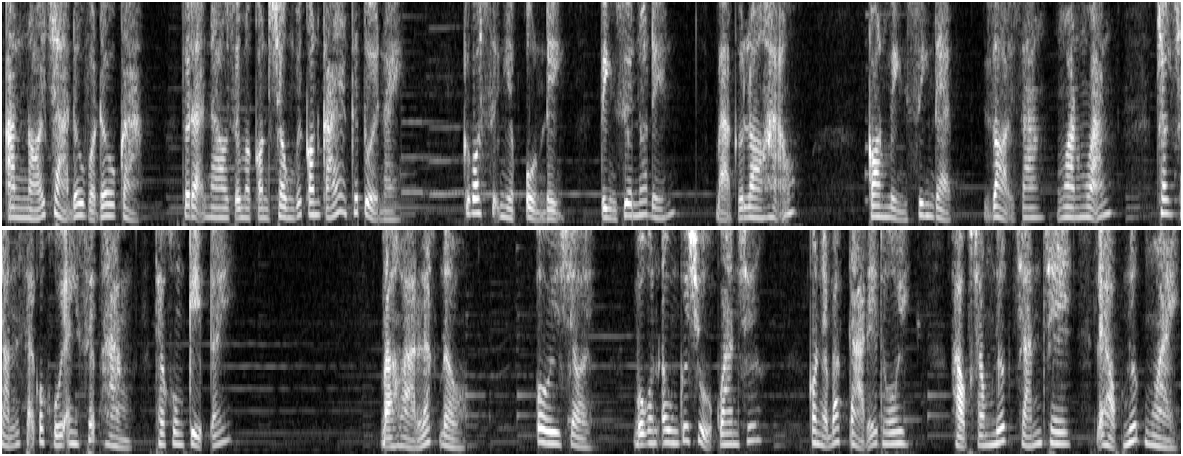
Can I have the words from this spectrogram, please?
Ăn nói chả đâu vào đâu cả. Thời đại nào rồi mà còn chồng với con cái ở cái tuổi này? Cứ có sự nghiệp ổn định Tình duyên nó đến Bà cứ lo hão. Con mình xinh đẹp, giỏi giang, ngoan ngoãn Chắc chắn sẽ có khối anh xếp hàng Theo không kịp đấy. Bà Hòa lắc đầu. Ôi trời Bố con ông cứ chủ quan chứ. Con nhà bác cả đấy thôi. Học trong nước chán chê Lại học nước ngoài.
